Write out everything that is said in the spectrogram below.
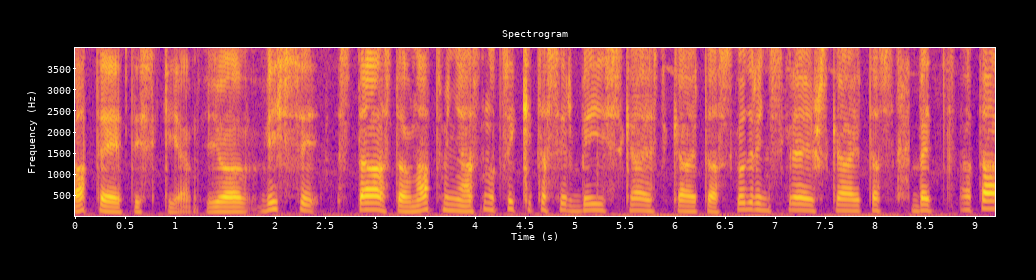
patētiskiem, jo visi stāsta un atmiņās, nu, cik tas ir bijis skaisti, kā ir tās skudriņas skrējušas, kā ir tas. Bet no tā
